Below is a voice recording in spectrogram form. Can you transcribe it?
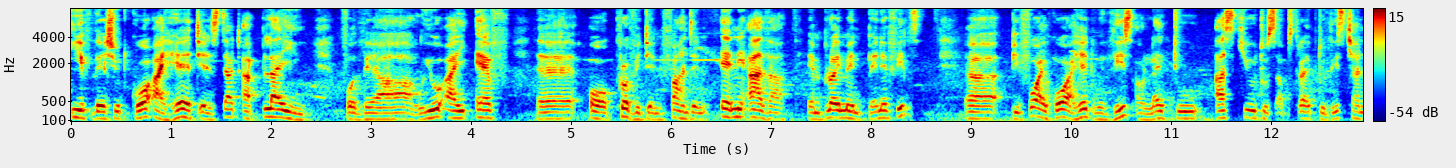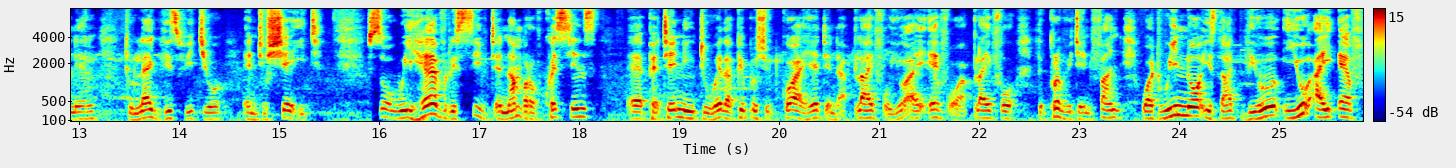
if they should go ahead and start applying for their UIF uh, or provident fund and any other employment benefits uh, before i go ahead with this i would like to ask you to subscribe to this channel to like this video and to share it. So we have received a number of questions uh, pertaining to whether people should go ahead and apply for UIF or apply for the Provident Fund. What we know is that the UIF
